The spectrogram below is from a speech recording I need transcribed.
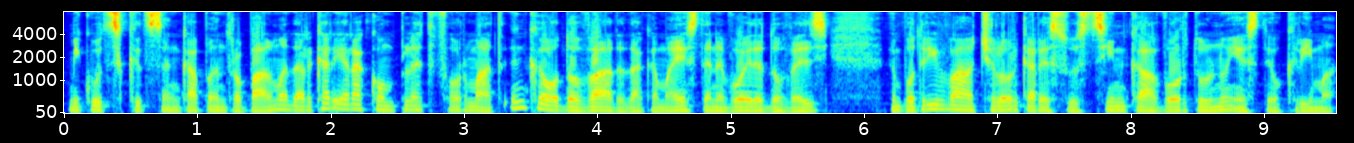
micuț cât să încapă într-o palmă, dar care era complet format. Încă o dovadă, dacă mai este nevoie de dovezi, împotriva celor care susțin că avortul nu este o crimă.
